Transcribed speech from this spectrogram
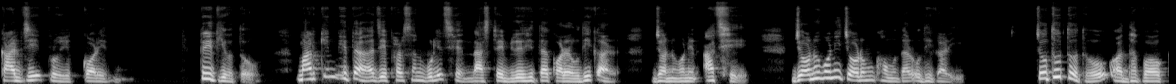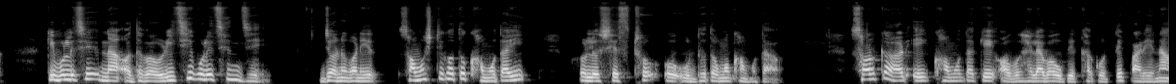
কার্যে প্রয়োগ করেন। তৃতীয়ত মার্কিন নেতা জেফারসন বলেছেন রাষ্ট্রের বিরোধিতা করার অধিকার জনগণের আছে। জনগণই চরম ক্ষমতার অধিকারী। চতুর্থত অধ্যাপক কি বলেছে? না, অধ্যাপক রিচি বলেছেন যে, জনগণের সমষ্টিগত ক্ষমতাই হলো শ্রেষ্ঠ ও ঊর্ধ্বতম ক্ষমতা। সরকার এই ক্ষমতাকে অবহেলা বা উপেক্ষা করতে পারে না।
